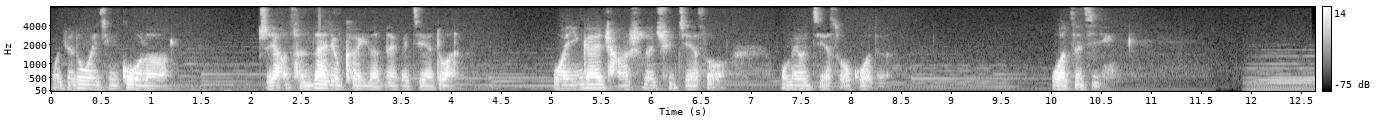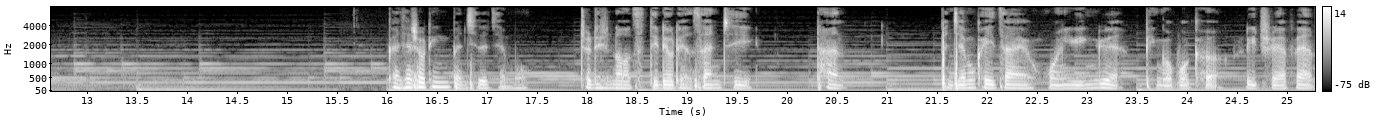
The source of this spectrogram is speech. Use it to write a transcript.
我觉得我已经过了只要存在就可以的那个阶段，我应该尝试的去解锁我没有解锁过的我自己。感谢收听本期的节目，这里是 Notes 第六点三季，探。本节目可以在网易云音乐、苹果播客、荔枝 FM、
